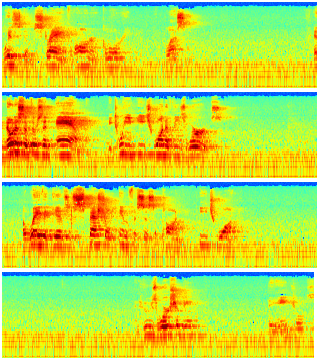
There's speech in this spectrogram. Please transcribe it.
wisdom, strength, honor, glory, blessing. And notice that there's an and between each one of these words, a way that gives a special emphasis upon each one. And who's worshiping? The angels.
